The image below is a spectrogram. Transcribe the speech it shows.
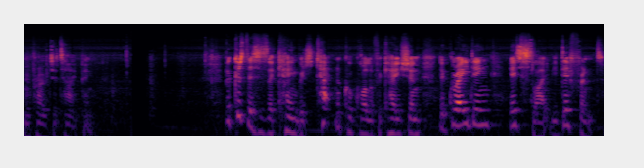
and prototyping. Because this is a Cambridge technical qualification, the grading is slightly different.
